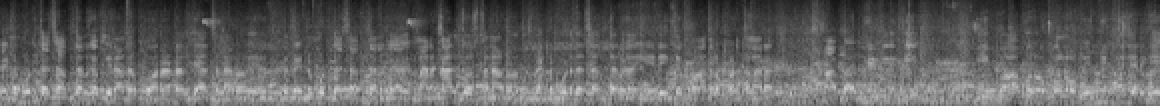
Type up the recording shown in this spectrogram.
రెండు మూడు దశాబ్దాలుగా మీరు అందరూ పోరాటాలు చేస్తున్నారో రెండు మూడు దశాబ్దాలుగా నరకాలు చూస్తున్నారో రెండు మూడు దశాబ్దాలుగా ఏదైతే బాధలు పడుతున్నారో అవన్నిటికి ఈ బాబు రూపంలో విముక్తి జరిగి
